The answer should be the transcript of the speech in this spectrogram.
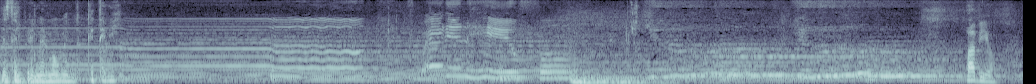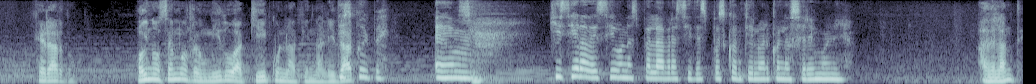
Desde el primer momento que te vi. Fabio, Gerardo, hoy nos hemos reunido aquí con la finalidad... Disculpe. em, Quisiera decir unas palabras y después continuar con la ceremonia. Adelante.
